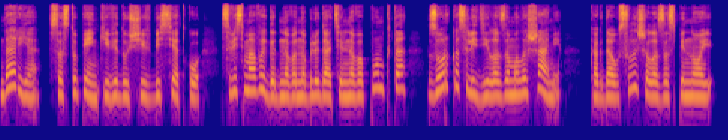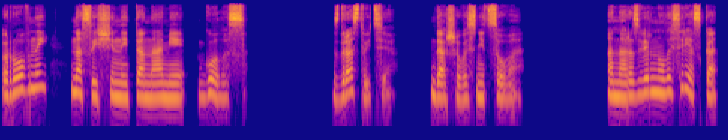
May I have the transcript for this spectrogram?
Дарья, со ступеньки, ведущей в беседку, с весьма выгодного наблюдательного пункта, зорко следила за малышами, когда услышала за спиной ровный, насыщенный тонами голос. «Здравствуйте, Даша Васнецова». Она развернулась резко,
